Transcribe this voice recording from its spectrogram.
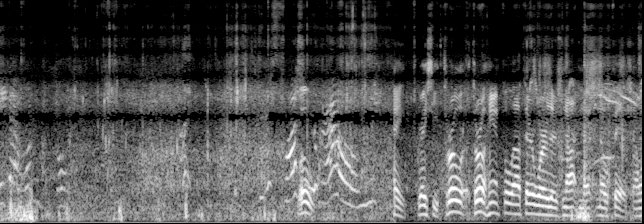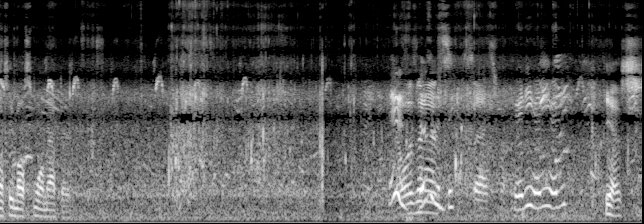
Ate that one. Go. They're just sloshing Whoa. around. Hey, Gracie, throw throw a handful out there where there's not no, no fish. I want to see them all swarm out there. Dude, those are the big. Ready, ready, ready. Yes.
